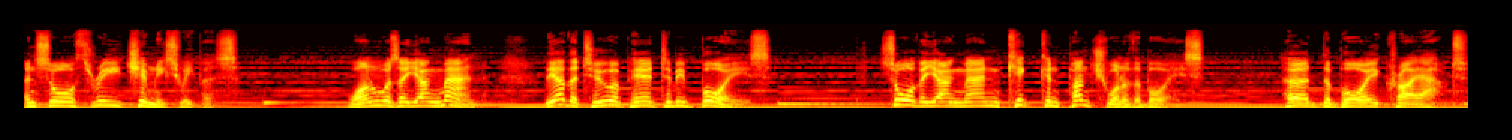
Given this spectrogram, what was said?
and saw three chimney sweepers. One was a young man, the other two appeared to be boys. Saw the young man kick and punch one of the boys. Heard the boy cry out.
